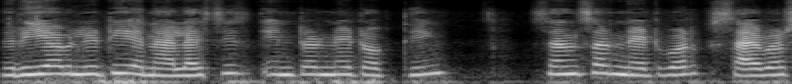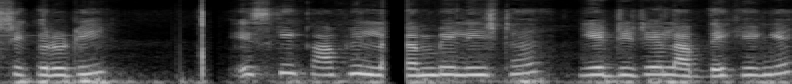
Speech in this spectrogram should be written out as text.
reliability analysis internet of thing sensor network cyber security इसकी काफ़ी लंबी लिस्ट है. ये डिटेल आप देखेंगे.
